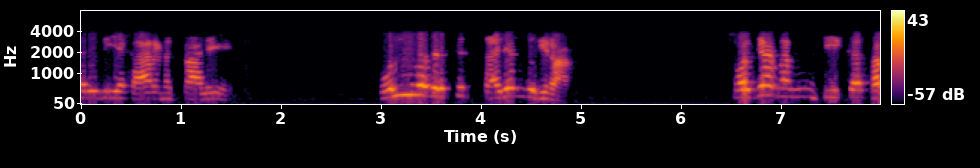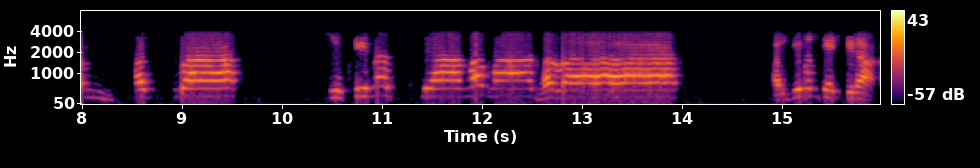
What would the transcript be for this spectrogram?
கருதிய காரணத்தாலே கொல்வதற்கு தயங்குகிறான் ஸ்வஜனம் ஹி கதம் அஸ்ம ஹத்வா மாதவா. அர்ஜுனன் கேட்கிறான்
